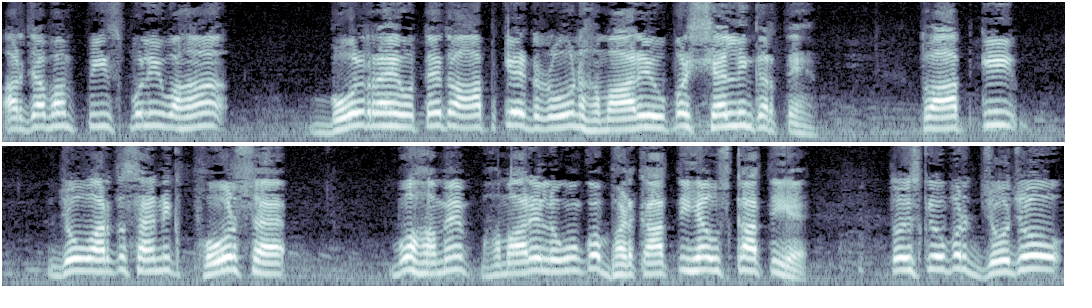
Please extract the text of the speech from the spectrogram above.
और जब हम पीसफुली वहाँ बोल रहे होते तो आपके ड्रोन हमारे ऊपर शेलिंग करते हैं। तो आपकी जो अर्धसैनिक फोर्स है, वो हमें, हमारे लोगों को भड़काती है, उसकाती है। तो इसके ऊपर जो जो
